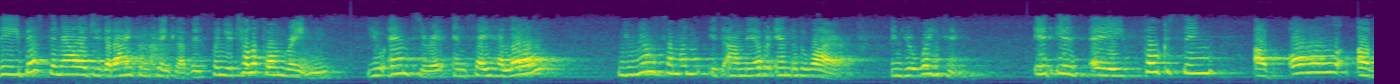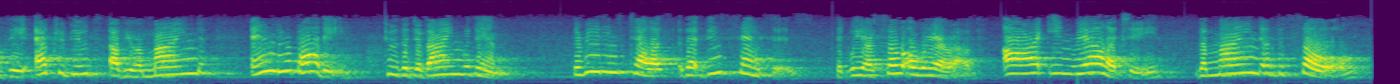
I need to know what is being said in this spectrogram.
The best analogy that I can think of is when your telephone rings, you answer it and say hello, you know someone is on the other end of the wire, and you're waiting. It is a focusing of all of the attributes of your mind and your body to the divine within. The readings tell us that these senses that we are so aware of are in reality the mind of the soul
